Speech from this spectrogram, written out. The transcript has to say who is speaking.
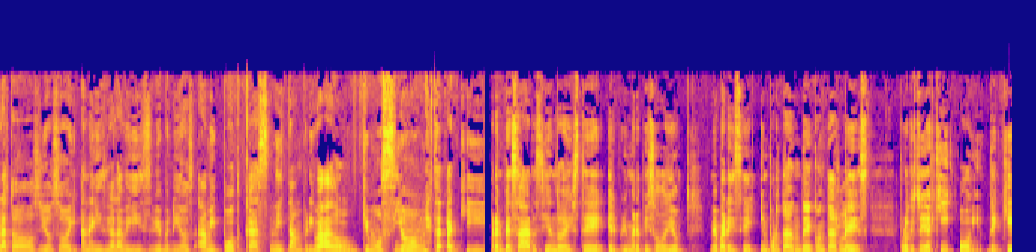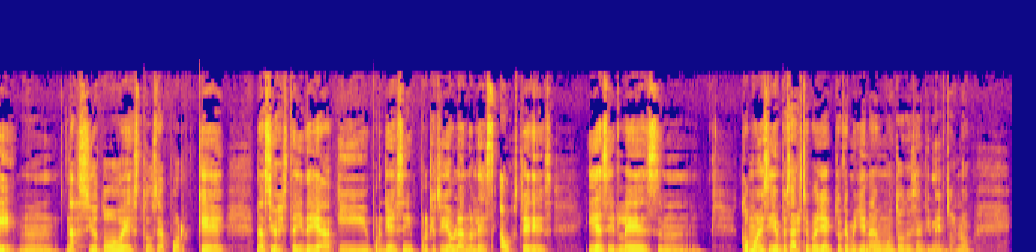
Speaker 1: Hola a todos, yo soy Anaís Galaviz, bienvenidos a mi podcast Ni tan privado. Qué emoción estar aquí. Para empezar, siendo este el primer episodio, me parece importante contarles por qué estoy aquí hoy, de qué mm, nació todo esto, o sea, por qué nació esta idea y por qué sí, porque estoy hablándoles a ustedes y decirles mm, cómo decidí empezar este proyecto que me llena de un montón de sentimientos, ¿no?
